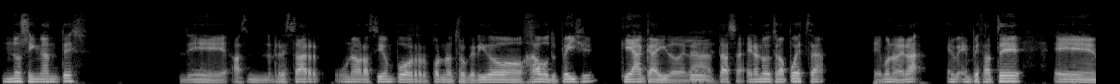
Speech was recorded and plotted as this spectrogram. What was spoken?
No sin antes de rezar una oración por, por nuestro querido Jabo de Peixe, que ha caído de la sí. tasa. Era nuestra apuesta. Eh, bueno, era. Em, empezaste. Eh,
